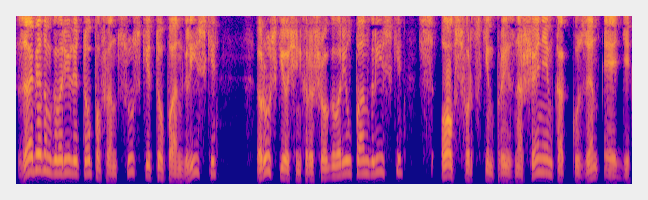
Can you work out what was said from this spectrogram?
За обедом говорили то по-французски, то по-английски. Русский очень хорошо говорил по-английски, с оксфордским произношением, как кузен Эдди.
